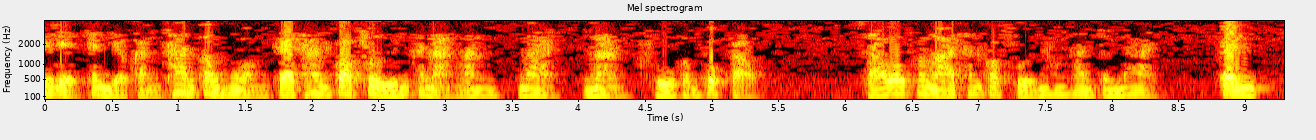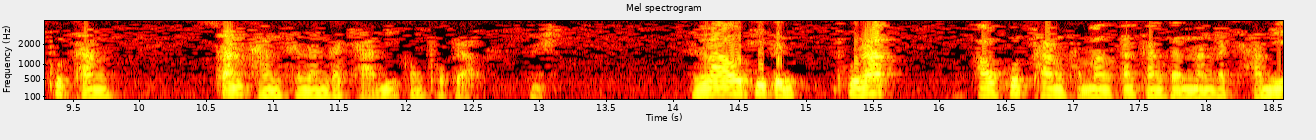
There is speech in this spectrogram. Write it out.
กิเลสเช่นเดียวกัน ท่านต้องห่วง แต่ท่านก็ฝืนขนาดนั้นได้นานครูของพวกเรา สาวกทั้งหลายท่านก็ฝืนของท่านจนได้ เป็นพุทธังสังขังสนังกระฉามิของพวกเรา เราที่เป็นผู้รับเอาพุทธังธรรมังสังขังสนังกระฉามิ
